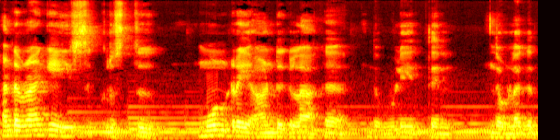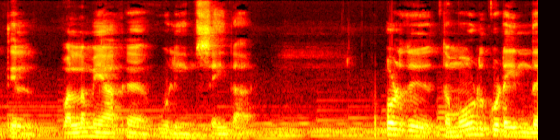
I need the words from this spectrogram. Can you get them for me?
ஆண்டவராகிய இயேசு கிறிஸ்து மூன்றை ஆண்டுகளாக இந்த ஊழியத்தில் இந்த உலகத்தில் வல்லமையாக ஊழியம் செய்தார். அப்பொழுது தம்மோடு கூட இருந்த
